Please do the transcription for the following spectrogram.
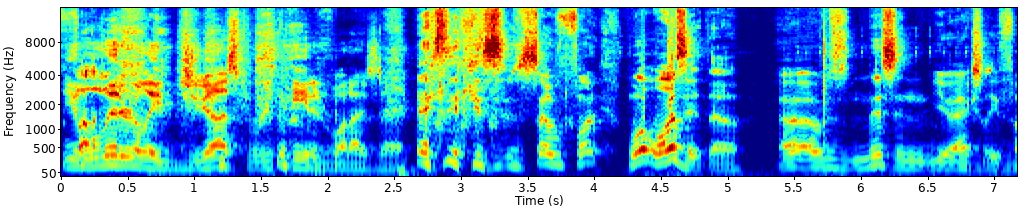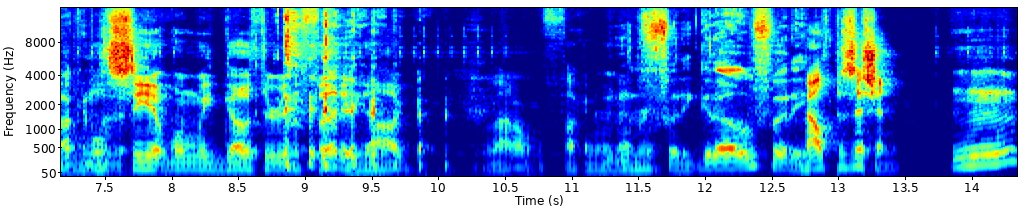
You fuck? literally just repeated what I said. I think it's so funny. What was it though? I I was missing you actually fucking We'll see it when we go through the footy, dog. I don't fucking remember. Footy, good old footy. Mouth position. Hmm.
